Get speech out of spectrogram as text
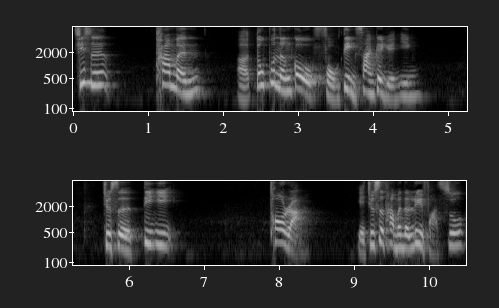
其实他们啊都不能够否定三个原因，就是第一，Torah，也就是他们的律法书，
